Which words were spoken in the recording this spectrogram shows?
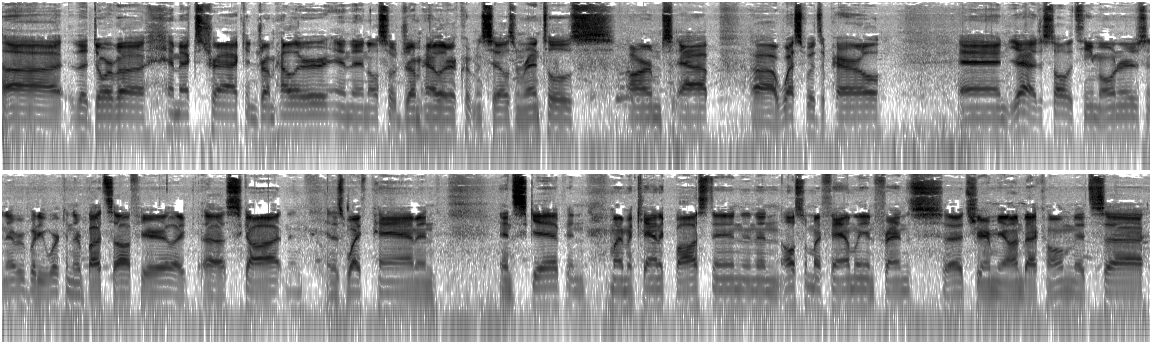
uh, the Dorva MX track in Drumheller, and then also Drumheller Equipment Sales and Rentals, Arms app, uh, Westwoods Apparel, and yeah, just all the team owners and everybody working their butts off here, like uh, Scott and, and, his wife Pam and and Skip and my mechanic Boston, and then also my family and friends uh, cheering me on back home. It's uh,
